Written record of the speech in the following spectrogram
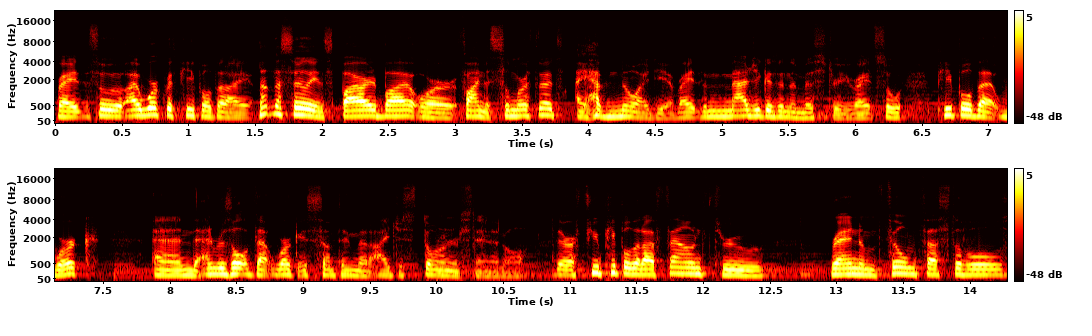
right? So I work with people that I not necessarily inspired by or find a similar threads. I have no idea, right? The magic is in the mystery, right? So people that work and the end result of that work is something that I just don't understand at all. There are a few people that I've found through random film festivals,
